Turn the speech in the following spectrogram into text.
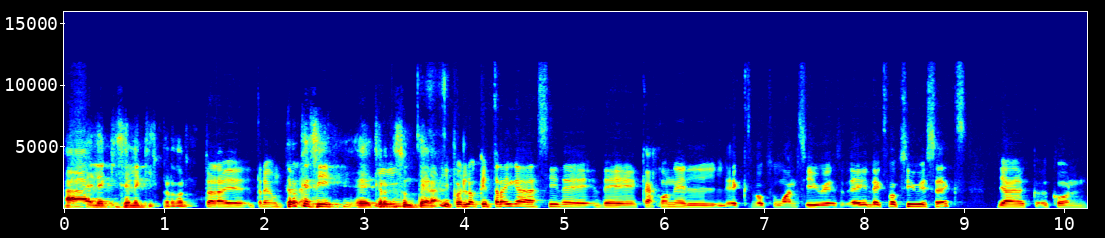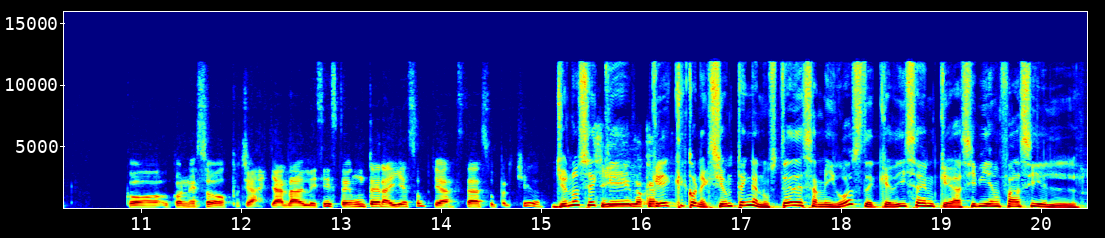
Ah, el X, el X, perdón. Trae, trae un Creo tera. que sí, eh, creo Y- que es un tera. Y pues lo que traiga así de, de cajón el Xbox One Series, el Xbox Series X, ya con, con, con eso, pues ya, ya la, le hiciste un tera y eso pues ya está súper chido. Yo no sé Sí, qué, lo que- qué- qué conexión tengan ustedes, amigos, de que dicen que así bien fácil,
